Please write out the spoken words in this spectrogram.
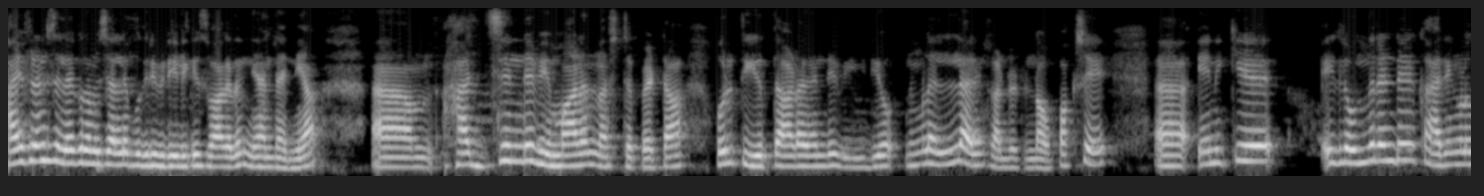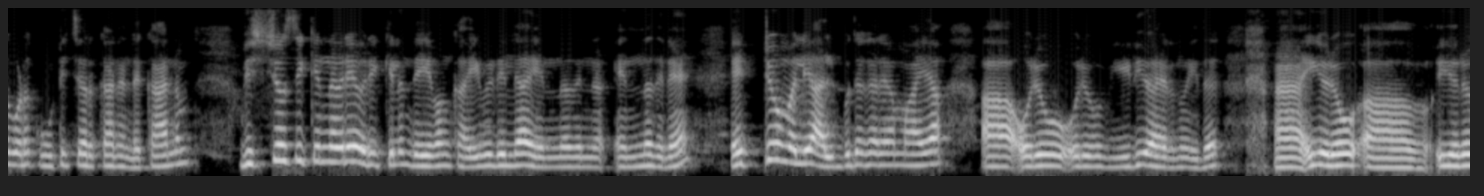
ഹായ് ഫ്രണ്ട്സ് എല്ലാവർക്കും നമ്മുടെ ചാനലിലെ പുതിയ വീഡിയോയിലേക്ക് സ്വാഗതം. ഞാൻ ധന്യ. ഹജ്ജിന്റെ വിമാനം നഷ്ടപ്പെട്ട ഒരു തീർത്ഥാടകന്റെ വീഡിയോ നിങ്ങളെല്ലാവരും കണ്ടിട്ടുണ്ടാവും. പക്ഷേ എനിക്ക് ഇതിൽ ഒന്ന് രണ്ട് കാര്യങ്ങൾ കൂടെ കൂട്ടിച്ചേർക്കാനുണ്ട്. കാരണം വിശ്വസിക്കുന്നവരെ ഒരിക്കലും ദൈവം കൈവിടില്ല എന്നതിന് എന്നതിന് ഏറ്റവും വലിയ അത്ഭുതകരമായ ഒരു ഒരു വീഡിയോ ആയിരുന്നു ഇത്. ഈ ഒരു ഈ ഒരു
